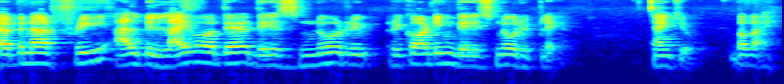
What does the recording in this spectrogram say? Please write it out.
webinar free. I'll be live over there. There is no re recording. There is no replay. Thank you. Bye bye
